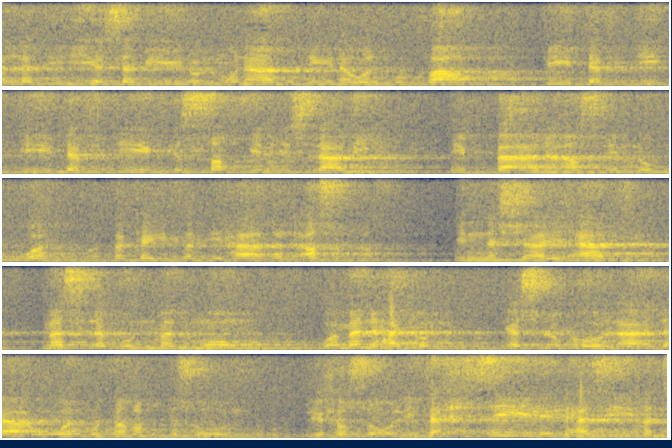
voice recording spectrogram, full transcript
التي هي سبيل المنافقين والكفار في تفديك في تفتيت الصف الإسلامي. إبان أصل النبوة فكيف بهذا العصر إن الشائعات مسلك مذموم ومنهج يسلكه الأعداء والمتربصون. لحصول تحصيل الهزيمة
